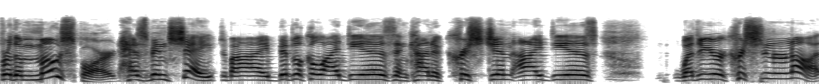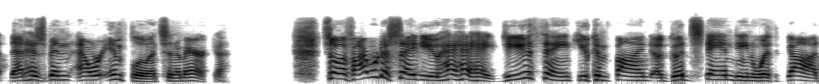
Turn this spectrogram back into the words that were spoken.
for the most part, has been shaped by biblical ideas and kind of Christian ideas. Whether you're a Christian or not, that has been our influence in America. So if I were to say to you, hey, hey, hey, do you think you can find a good standing with God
